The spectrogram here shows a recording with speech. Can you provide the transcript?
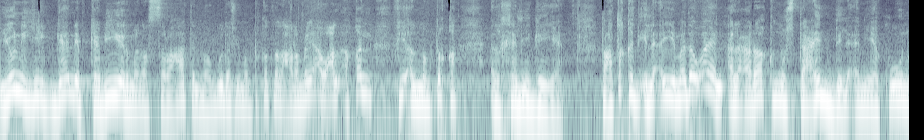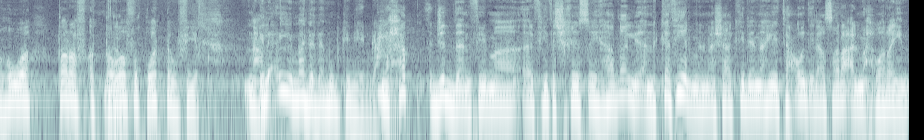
ينهي جانب كبير من الصراعات الموجودة في منطقتنا العربية أو على الأقل في المنطقة الخليجية. تعتقد إلى أي مدى؟ وقال العراق مستعد لأن يكون هو طرف التوافق والتوفيق. نعم. إلى أي مدى ده ممكن ينجح؟ محق جدا فيما في تشخيصه هذا لأن كثير من مشاكلنا هي تعود إلى صراع المحورين.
